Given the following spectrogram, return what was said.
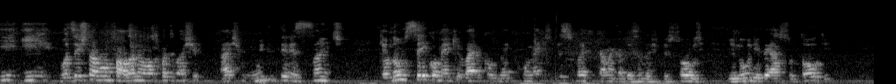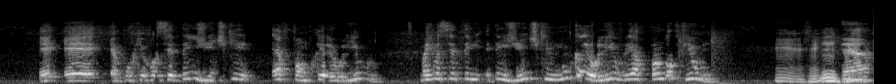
e, e, vocês estavam falando, é uma coisa que eu acho, acho muito interessante, que eu não sei como é que vai, como é, como é que isso vai ficar na cabeça das pessoas e no universo Tolkien, é, é, é porque você tem gente que é fã porque leu o livro, mas você tem, tem gente que nunca leu o livro e é fã do filme. Uhum. Né?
